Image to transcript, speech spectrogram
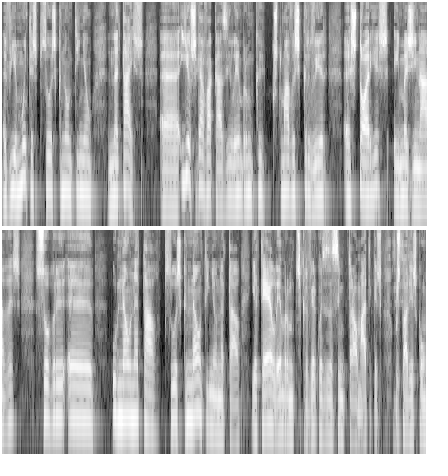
havia muitas pessoas que não tinham natais. e eu chegava à casa e lembro-me que costumava escrever histórias imaginadas sobre uh, o não Natal, pessoas que não tinham Natal e até lembro-me de escrever coisas assim traumáticas, Sim. histórias com,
